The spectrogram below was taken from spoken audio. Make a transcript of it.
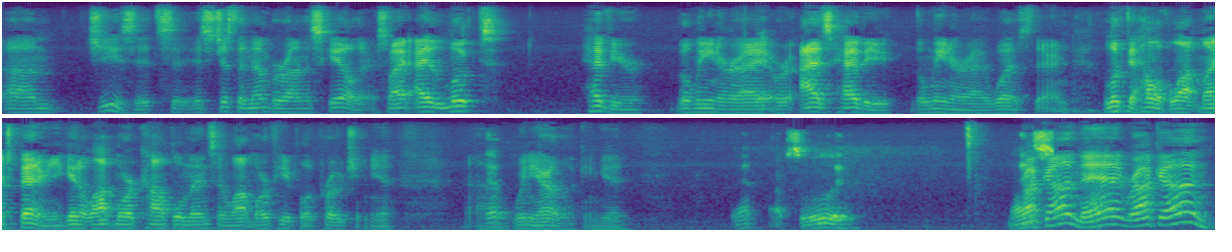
um, geez, it's it's just a number on the scale there. So I, I looked heavier the leaner I, or as heavy the leaner I was there, and looked a hell of a lot much better. You get a lot more compliments and a lot more people approaching you uh, yep. when you are looking good. Yeah, absolutely. Nice. Rock on, man. Rock on.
